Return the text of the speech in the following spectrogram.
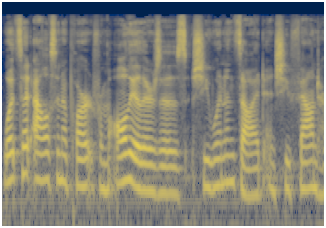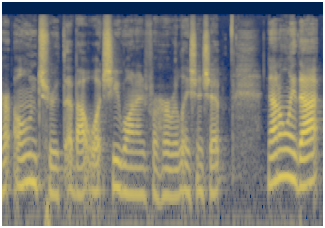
What set Alison apart from all the others is she went inside and she found her own truth about what she wanted for her relationship. Not only that,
